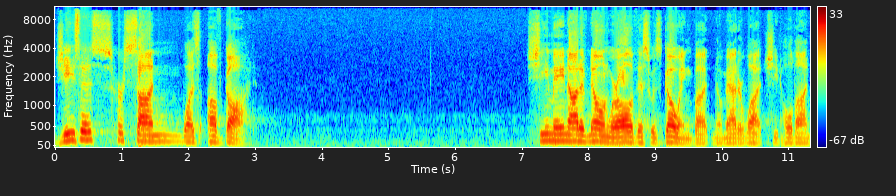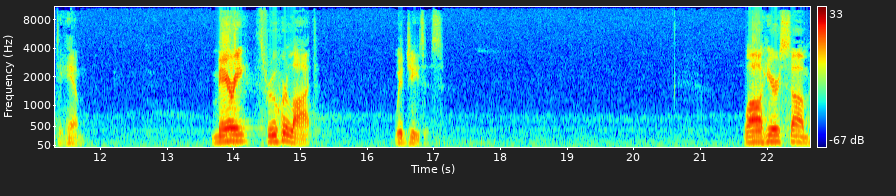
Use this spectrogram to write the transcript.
Jesus, her son, was of God. She may not have known where all of this was going, but no matter what, she'd hold on to him. Mary threw her lot with Jesus. Well, here's some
